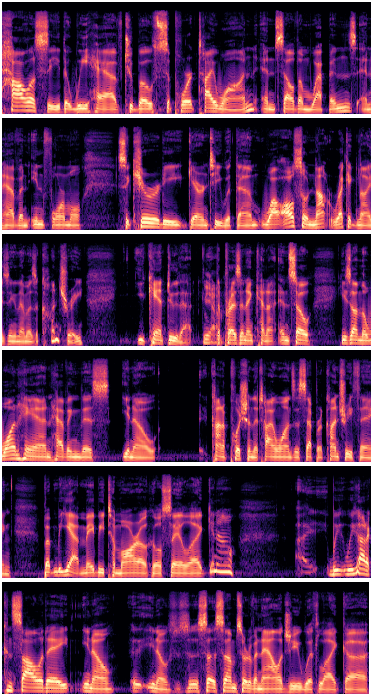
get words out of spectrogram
policy that we have to both support Taiwan and sell them weapons and have an informal security guarantee with them while also not recognizing them as a country, you can't do that. Yeah. The president cannot. And so he's on the one hand having this, you know, kind of pushing the Taiwan's a separate country thing. But yeah, maybe tomorrow he'll say, like, you know, I, we, we got to consolidate, you know, uh, you know, s- s- some sort of analogy with like, uh,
